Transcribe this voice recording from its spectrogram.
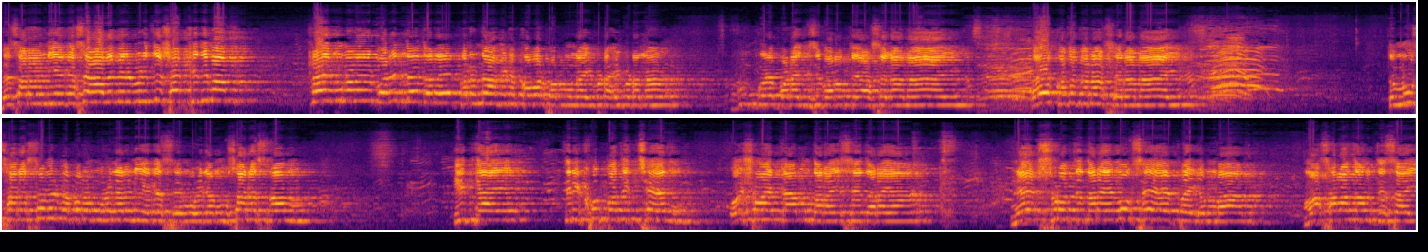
বেচারা নিয়ে গেছে আলেমের বিরুদ্ধে সাক্ষী দিবাম ট্রাইব্যুনালের বারিন্দা ধরে করে না, আমি এটা কভার পারব না এইটা এইটা না। গুম করে পাঠাই দিছি, ভারতে আসে না নাই? এই করে আসে না নাই? তো মুসার ইসলামের ব্যাপারে মহিলারা নিয়ে গেছে। মহিলা মুসার ইসলাম ঈদগায় তিনি খুতবা দিচ্ছেন। ওই সময় কারণ দাঁড়াইছে, দাঁড়ায়া নেক্সট সুরতে দাঁড়ায় বলছে পাইগম্বার মাসালা জানতে চাই।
